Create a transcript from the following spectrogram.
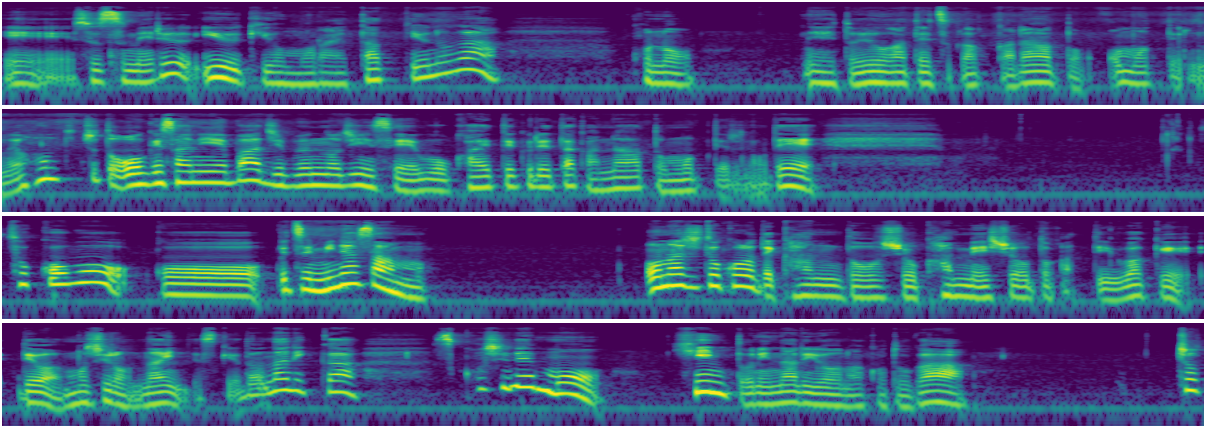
えー、進める勇気をもらえたっていうのがこの、えーと、ヨガ哲学かなと思ってるので本当ちょっと大げさに言えば自分の人生を変えてくれたかなと思ってるのでそこをこう別に皆さんも同じところで感動しよう感銘しようとかっていうわけではもちろんないんですけど何か少しでもヒントになるようなことがちょっ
